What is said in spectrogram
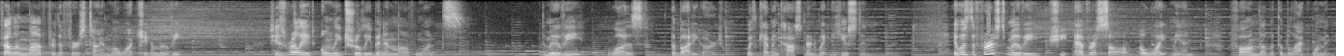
fell in love for the first time while watching a movie. She's really only truly been in love once. The movie was The Bodyguard with Kevin Costner and Whitney Houston. It was the first movie she ever saw a white man fall in love with a black woman.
